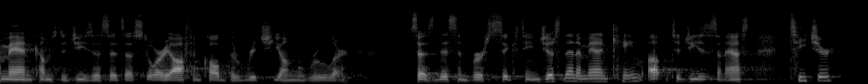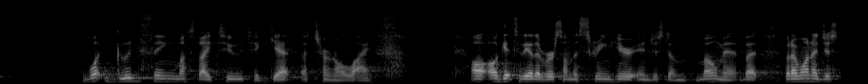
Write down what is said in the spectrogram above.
A man comes to Jesus. It's a story often called the rich young ruler. It says this in verse 16 Just then a man came up to Jesus and asked, Teacher, what good thing must I do to get eternal life? I'll, I'll, get to the other verse on the screen here in just a moment, but, but I want to just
